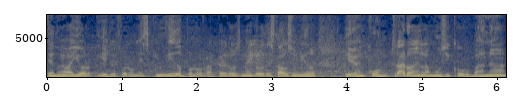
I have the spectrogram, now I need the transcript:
en Nueva York y ellos fueron excluidos por los raperos negros de Estados Unidos y ellos encontraron en la música urbana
